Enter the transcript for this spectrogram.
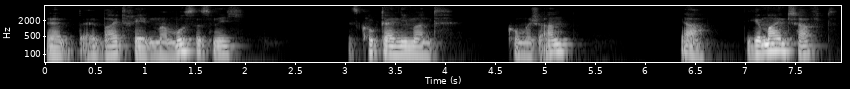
äh, beitreten, man muss es nicht. Es guckt einen niemand komisch an. Ja, die Gemeinschaft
